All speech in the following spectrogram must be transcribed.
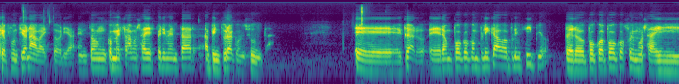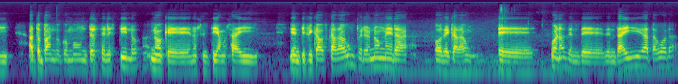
que funcionaba a historia. Entón comezamos a experimentar a pintura conxunta. Eh, claro, era un pouco complicado ao principio, pero pouco a pouco fuimos aí atopando como un tercer estilo no que nos sentíamos aí identificados cada un, pero non era o de cada un. Eh, bueno, dende, dende aí ata agora.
